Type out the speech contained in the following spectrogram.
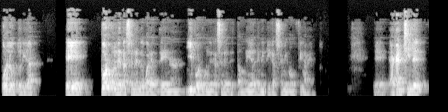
por la autoridad por vulneraciones de cuarentena y por vulneraciones de estas medidas de mitigación y confinamiento. Eh, acá en Chile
